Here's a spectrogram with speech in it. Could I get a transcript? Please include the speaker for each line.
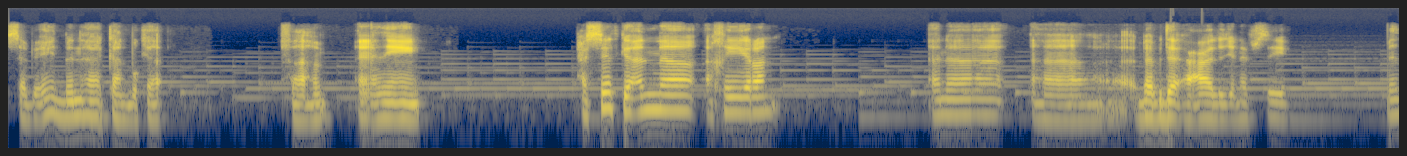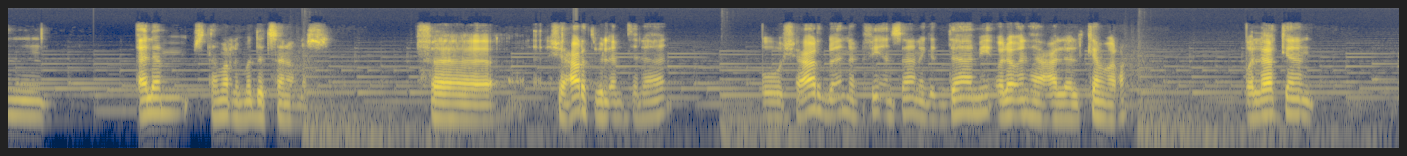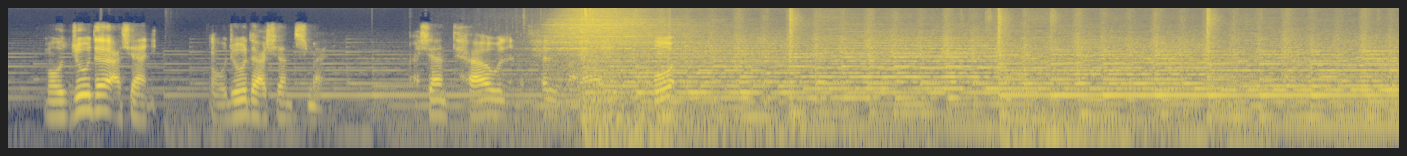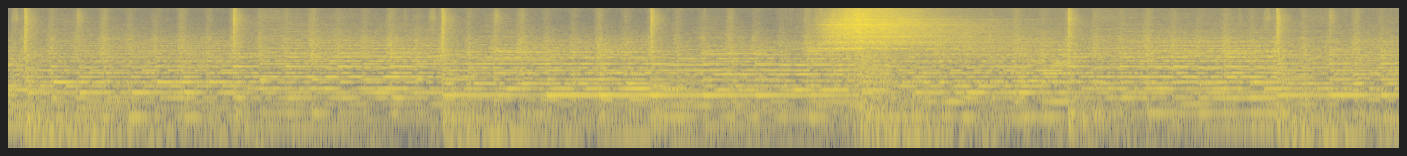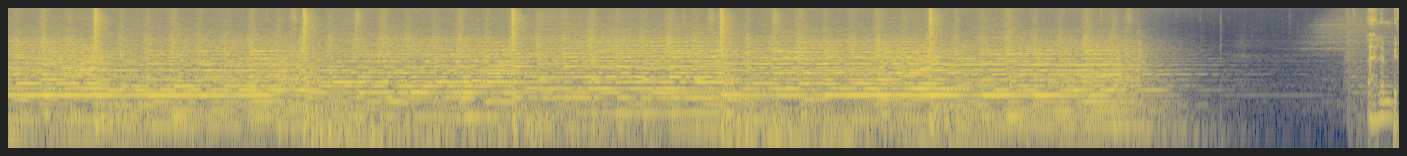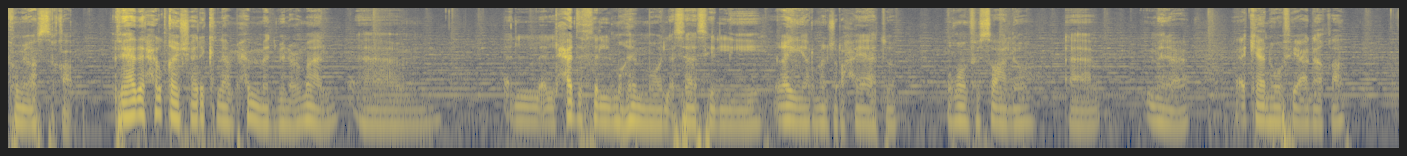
Speaker 1: سبعين منها كان بكاء. فاهم؟ يعني حسيت كأن أخيرا أنا آه ببدأ أعالج نفسي من ألم استمر لمدة سنة ونص. فشعرت بالامتنان وشعرت بأن في إنسانة قدامي ولو أنها على الكاميرا ولكن موجودة عشاني. موجودة عشان تسمعني. عشان تحاول أن تحل معاي الموضوع.
Speaker 2: الحلقة يشاركنا محمد بن عمان الحدث المهم والأساسي اللي غير مجرى حياته وهو انفصاله من كان هو في علاقة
